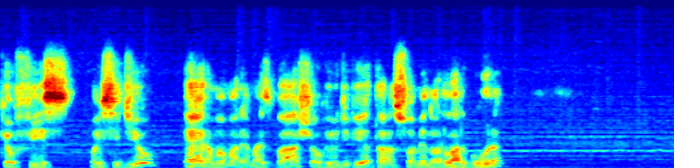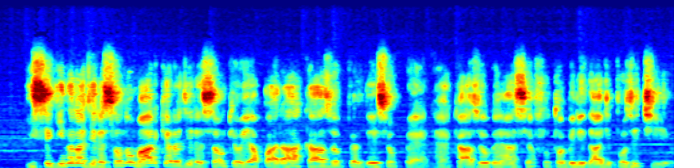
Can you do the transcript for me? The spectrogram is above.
que eu fiz coincidiu. Era uma maré mais baixa, o rio devia estar na sua menor largura. E seguindo na direção do mar, que era a direção que eu ia parar caso eu perdesse o pé, né? caso eu ganhasse a flutuabilidade positiva.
